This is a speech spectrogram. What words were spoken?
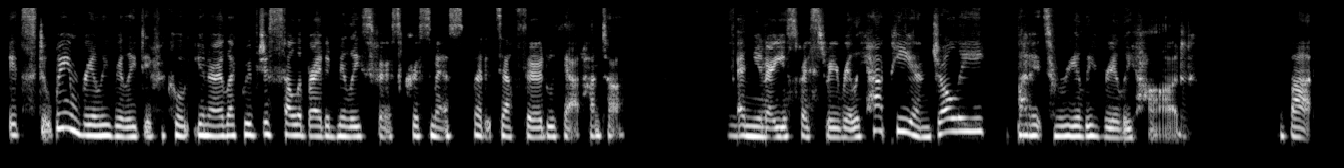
it's still been really, really difficult. You know, like we've just celebrated Millie's first Christmas, but it's our third without Hunter. And, you know, you're supposed to be really happy and jolly, but it's really, really hard. But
